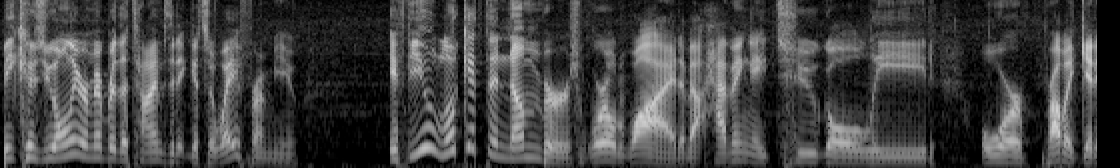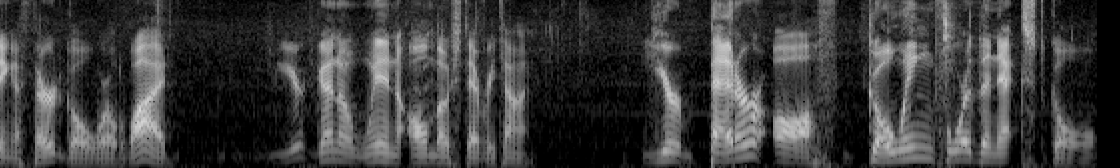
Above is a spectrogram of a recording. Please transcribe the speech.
because you only remember the times that it gets away from you. If you look at the numbers worldwide about having a two goal lead or probably getting a third goal worldwide, you're going to win almost every time. You're better off going for the next goal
